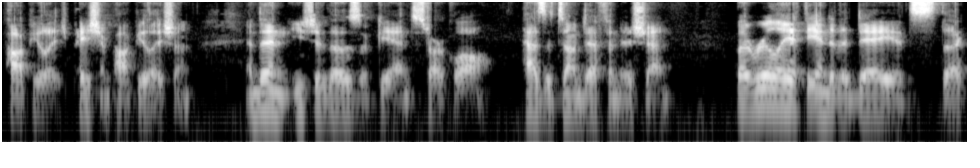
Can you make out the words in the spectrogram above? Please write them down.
population patient population, and then each of those again, Stark Law has its own definition. But really, at the end of the day, it's the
